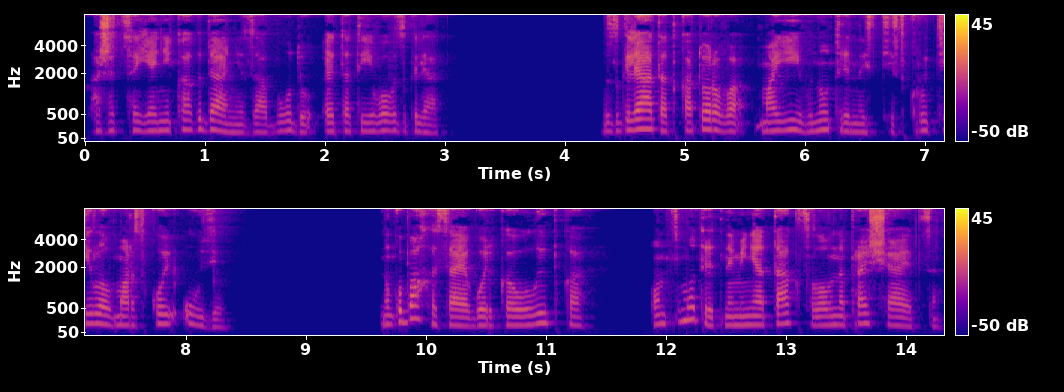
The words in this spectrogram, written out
Кажется, я никогда не забуду этот его взгляд. Взгляд, от которого мои внутренности скрутило в морской узел. На губах Исая горькая улыбка. Он смотрит на меня так, словно прощается.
